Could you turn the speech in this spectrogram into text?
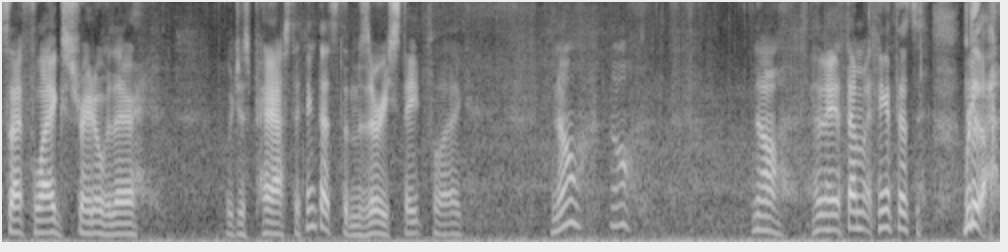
So that flag straight over there we just passed. I think that's the Missouri state flag. No, no, no. I think that's I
